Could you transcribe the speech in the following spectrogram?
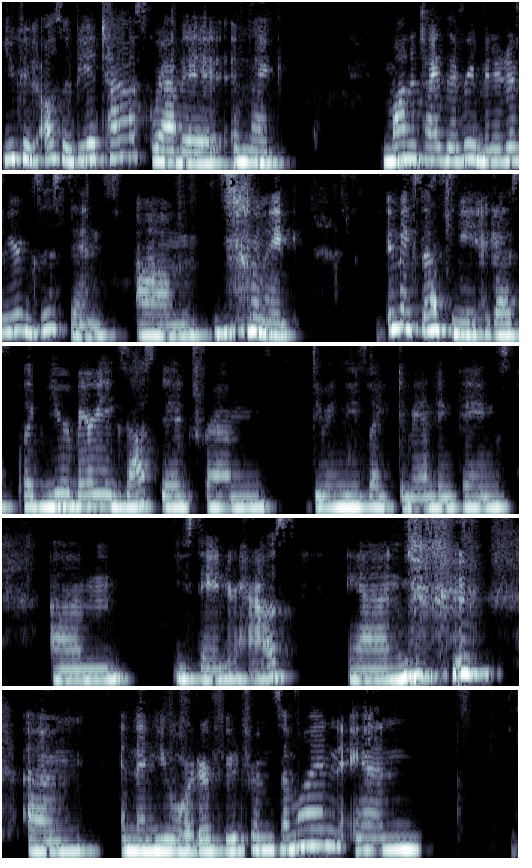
you could also be a task rabbit and like monetize every minute of your existence. Um so like it makes sense to me i guess like you're very exhausted from doing these like demanding things. Um you stay in your house and um, and then you order food from someone and the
